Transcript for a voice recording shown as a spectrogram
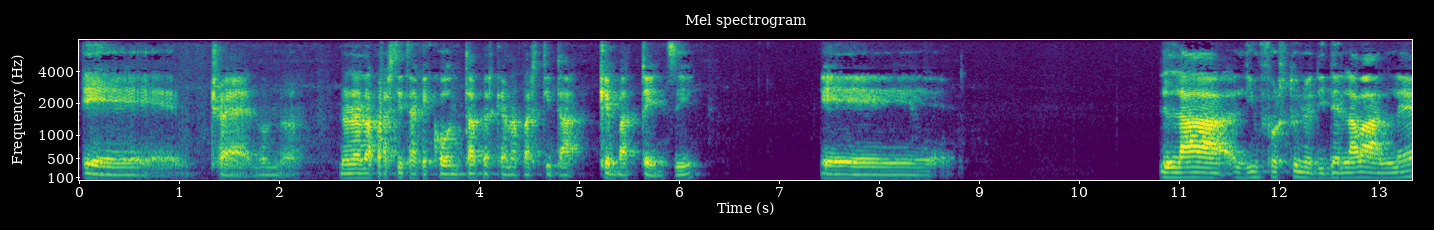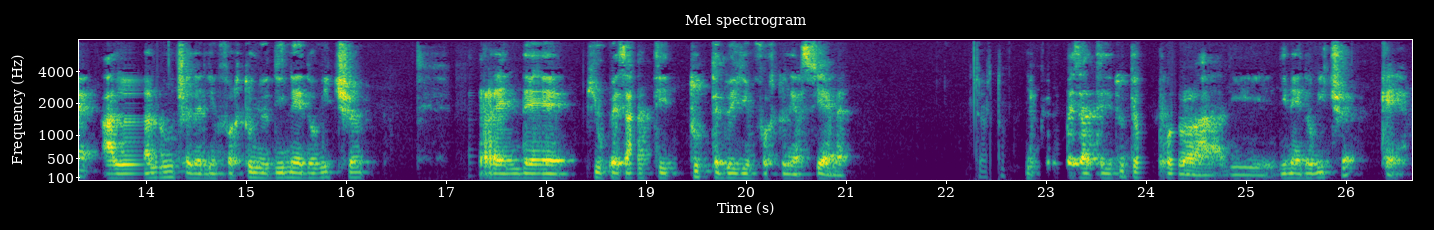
e cioè non, non è una partita che conta perché è una partita che battezzi. E la- l'infortunio di Della Valle alla luce dell'infortunio di Nedovic rende più pesanti tutti e due gli infortuni assieme. Certo. il più pesante di tutto è quello là di, di Nedovic che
